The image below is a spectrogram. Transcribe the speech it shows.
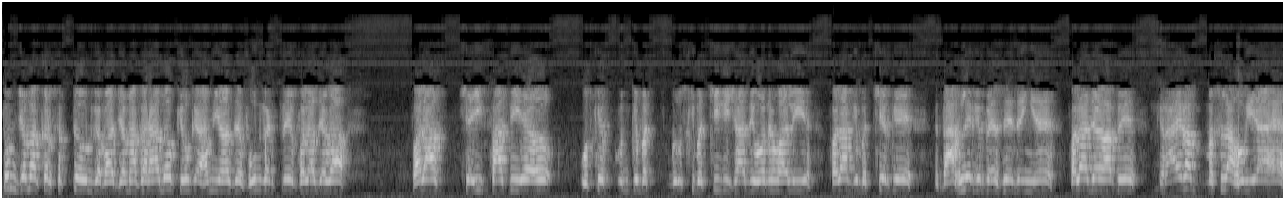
تم جمع کر سکتے ہو، ان کے پاس جمع کرا دو، کیونکہ ہم یہاں سے فون کرتے ہیں، فلاں جگہ، فلاں شہید ساتھی ہے، اس کے، ان کے اس کی بچی کی شادی ہونے والی ہے، فلاں کے بچے کے داخلے کے پیسے نہیں ہیں، فلاں جگہ پہ کرائے کا مسئلہ ہو گیا ہے،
